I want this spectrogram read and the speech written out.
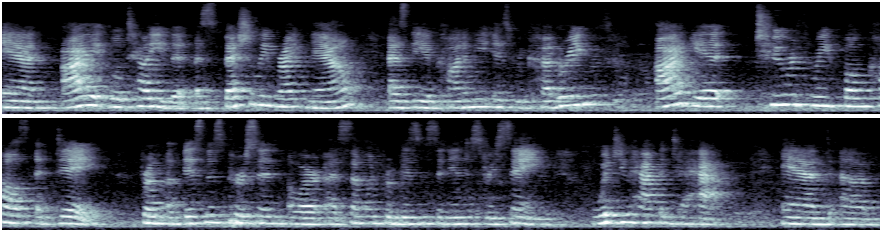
And I will tell you that especially right now, as the economy is recovering, I get two or three phone calls a day from a business person or uh, someone from business and industry saying, would you happen to have? And um,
